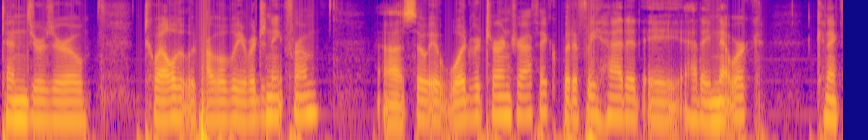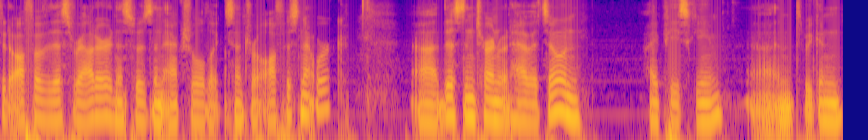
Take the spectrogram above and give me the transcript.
10.00.12 it would probably originate from. Uh, so it would return traffic, but if we had it a had a network connected off of this router, and this was an actual like central office network, uh, this in turn would have its own IP scheme, uh, and we can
